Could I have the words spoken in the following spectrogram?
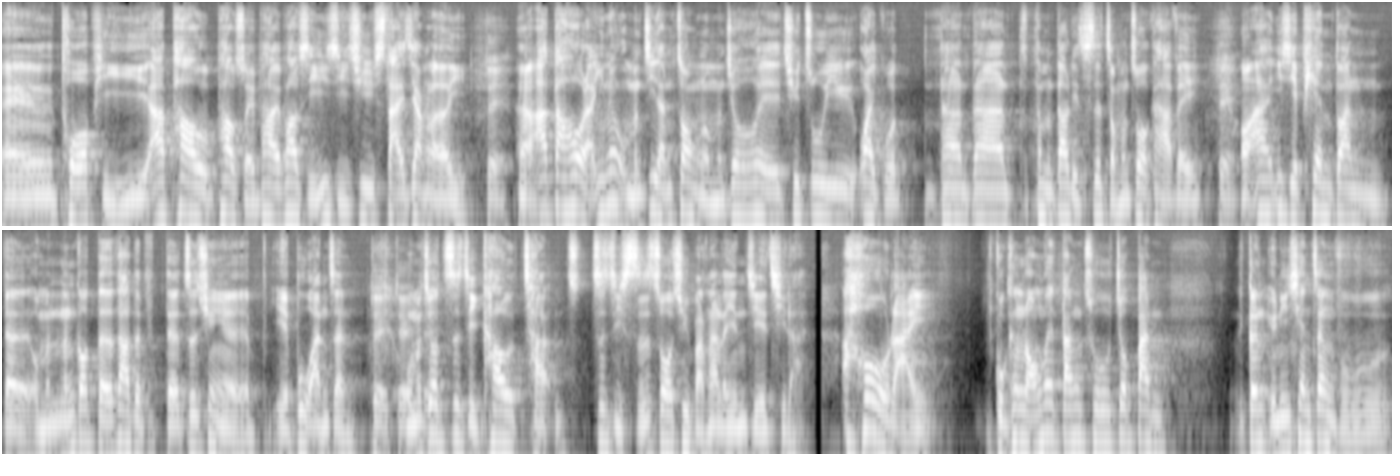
呃，脱皮啊，泡泡水泡一泡，洗一洗去晒这样而已。对，啊，到后来，因为我们既然种了，我们就会去注意外国他他他们到底是怎么做咖啡。对，哦，啊，一些片段的我们能够得到的的资讯也也不完整。对对，对，我们就自己靠长自己实作去把它连接起来。啊，后来古坑龙会当初就办。跟云林县政府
